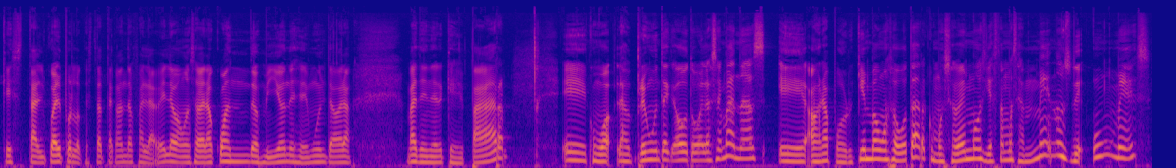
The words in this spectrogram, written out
que es tal cual por lo que está atacando a Falabella. Vamos a ver a cuántos millones de multa ahora va a tener que pagar. Eh, como la pregunta que hago todas las semanas, eh, ahora por quién vamos a votar, como sabemos ya estamos a menos de un mes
